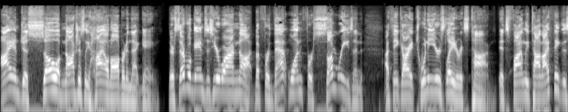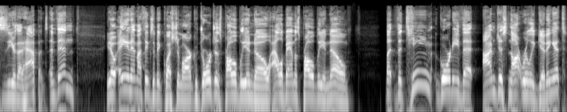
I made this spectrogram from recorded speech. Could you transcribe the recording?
I am just so obnoxiously high on Auburn in that game. There's several games this year where I'm not, but for that one, for some reason, I think, all right, 20 years later, it's time. It's finally time. I think this is the year that happens. And then, you know, A&M, I think, is a big question mark. Georgia's probably a no. Alabama's probably a no. But the team, Gordy, that I'm just not really getting it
